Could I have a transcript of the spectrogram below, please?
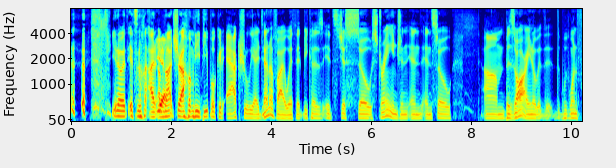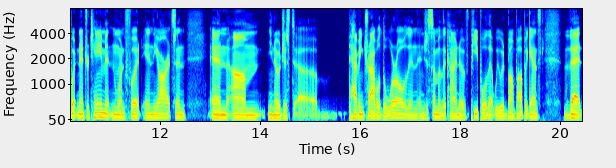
you know, it, it's not. I, Yeah. I'm not sure how many people could actually identify with it because it's just so strange and and and so um, bizarre. You know, with, with one foot in entertainment and one foot in the arts, and and um, you know, just uh, having traveled the world and, and just some of the kind of people that we would bump up against, that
